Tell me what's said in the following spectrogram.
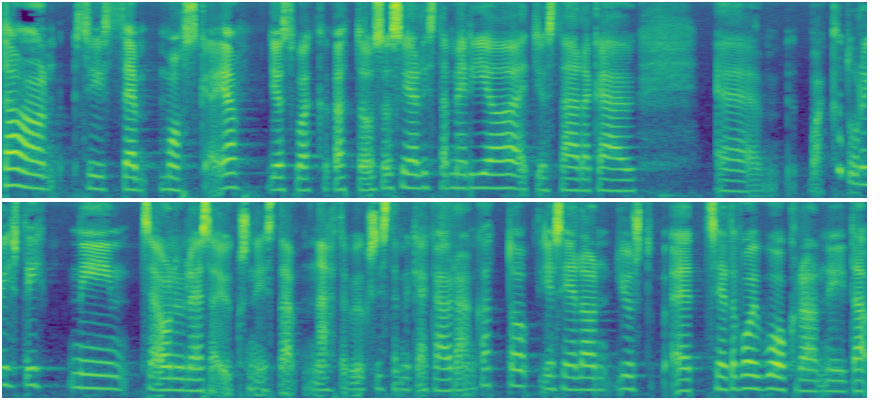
tämä on siis se moskeja, jos vaikka katsoo sosiaalista mediaa, että jos täällä käy vaikka turisti, niin se on yleensä yksi niistä nähtävyyksistä, mikä käydään katsoa. Ja siellä on just, että sieltä voi vuokraa niitä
